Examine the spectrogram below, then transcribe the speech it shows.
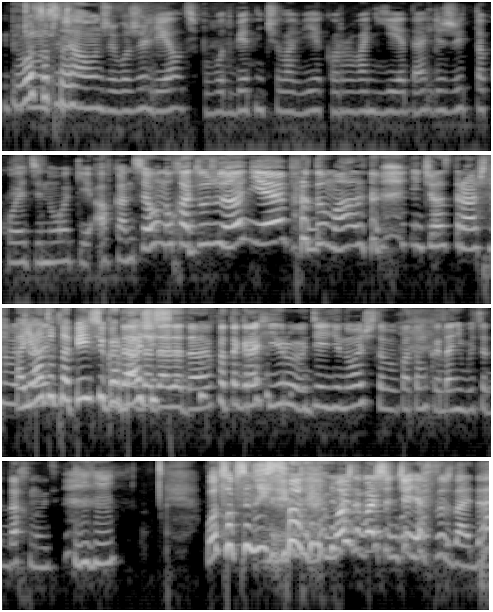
Причем вот, собственно... сначала он же его жалел, типа, вот бедный человек, рванье, да, лежит такой одинокий, а в конце он уходил уже, а не, продумал, ничего страшного. А я тут на пенсию горбачусь. Да-да-да, фотографирую день и ночь, чтобы потом когда-нибудь отдохнуть. Вот, собственно, и все. Можно больше ничего не обсуждать, да?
